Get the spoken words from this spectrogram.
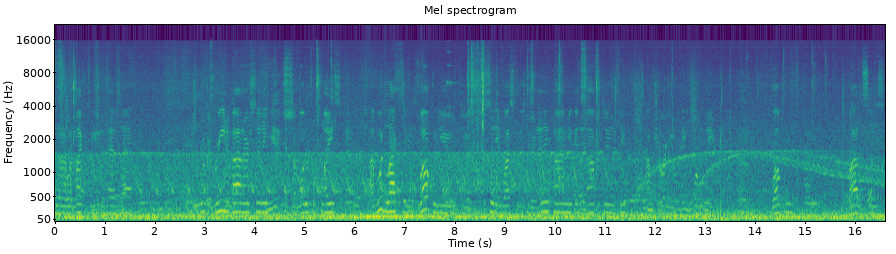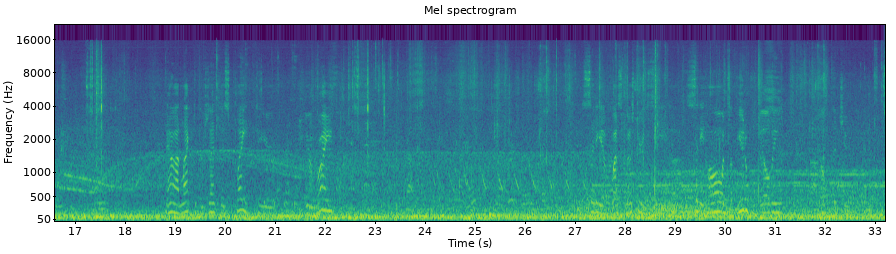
and I would like for you to have that and really read about our city. It's a wonderful place. I would like to welcome you to the city of Westminster at any time you get an opportunity. I'm sure you'll be warmly uh, welcomed by the citizens. Now I'd like to present this plate to your, your wife. The City of Westminster, the uh, City Hall. It's a beautiful building. I hope that you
